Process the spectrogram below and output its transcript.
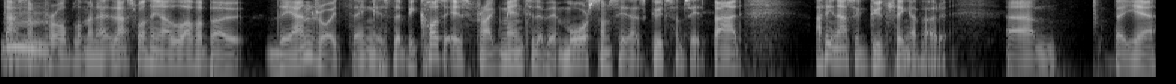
that's a problem, and that's one thing I love about the Android thing is that because it is fragmented a bit more. Some say that's good, some say it's bad. I think that's a good thing about it. Um, but yeah,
